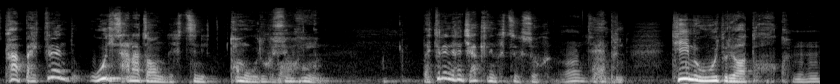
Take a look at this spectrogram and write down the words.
та батаренд үл санаа зовно гэсэн нэг том үг өгсөн батарейных чадал нэмэгдсэн гэсэн үг. Ампер нь. Тийм үйлдвэр яваад байгаа хөөхгүй.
